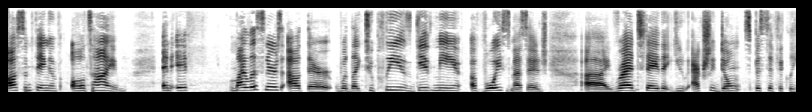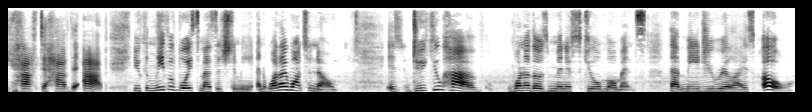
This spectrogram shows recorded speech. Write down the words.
awesome thing of all time. And if my listeners out there would like to please give me a voice message, I read today that you actually don't specifically have to have the app. You can leave a voice message to me, and what I want to know is do you have one of those minuscule moments that made you realize, oh,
